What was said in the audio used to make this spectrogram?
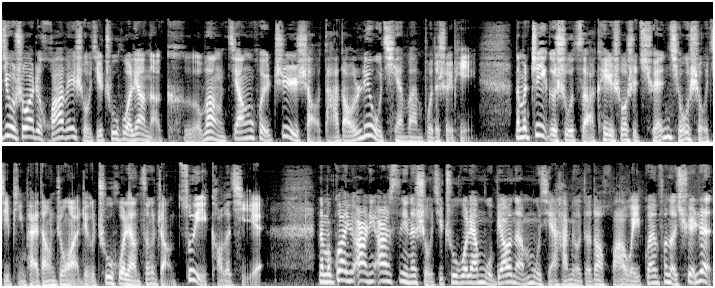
就是说，这华为手机出货量呢，渴望将会至少达到六千万部的水平。那么这个数字啊，可以说是全球手机品牌当中啊，这个出货量增长最高的企业。那么关于二零二四年的手机出货量目标呢，目前还没有得到华为官方的确认。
